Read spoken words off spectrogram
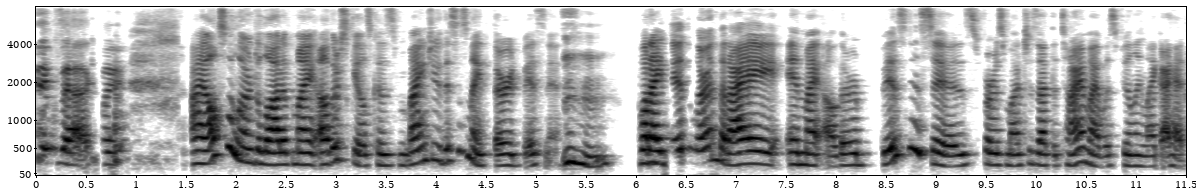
exactly. I also learned a lot of my other skills because mind you, this is my third business. Mm-hmm. But I did learn that I, in my other businesses, for as much as at the time I was feeling like I had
